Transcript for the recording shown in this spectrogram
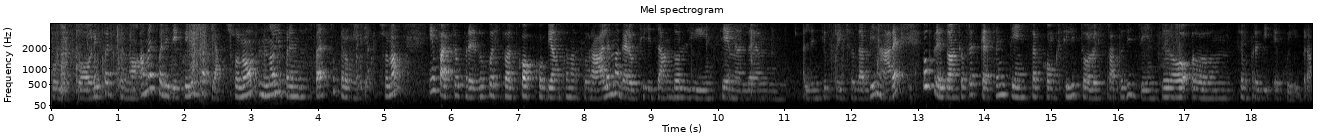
conduttori perché no, a me quelli dei Quilita piacciono non li prendo spesso però mi piacciono. Infatti ho preso questo al cocco bianco naturale magari utilizzandoli insieme al, al dentifricio da abbinare. E ho preso anche freschezza intensa con xilitolo estratto di zenzero ehm, sempre di Equilibra.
